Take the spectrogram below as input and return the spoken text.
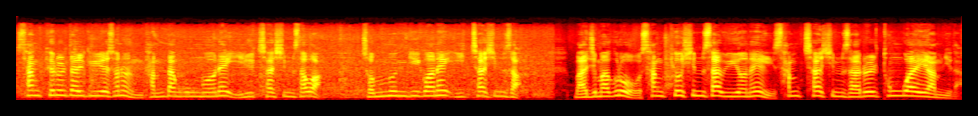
상표를 달기 위해서는 담당 공무원의 1차 심사와 전문기관의 2차 심사, 마지막으로 상표심사위원회의 3차 심사를 통과해야 합니다.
